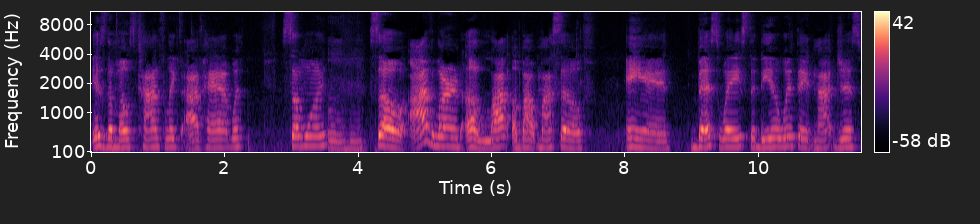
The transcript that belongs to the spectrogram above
is the most conflict I've had with someone. Mm-hmm. So I've learned a lot about myself and best ways to deal with it, not just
